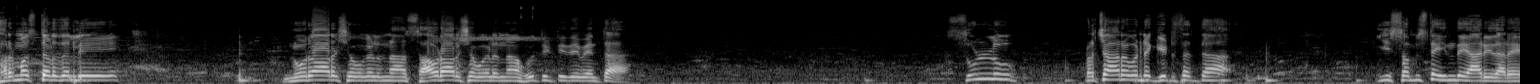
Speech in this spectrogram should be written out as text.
ಧರ್ಮಸ್ಥಳದಲ್ಲಿ ನೂರಾರು ಶವಗಳನ್ನು, ಸಾವಿರಾರು ಶವಗಳನ್ನು ಹೂತಿಟ್ಟಿದ್ದೇವೆ ಅಂತ ಸುಳ್ಳು ಪ್ರಚಾರವನ್ನು ಗಿಟ್ಟಿಸಂತ ಈ ಸಂಸ್ಥೆ ಹಿಂದೆ ಯಾರಿದ್ದಾರೆ?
